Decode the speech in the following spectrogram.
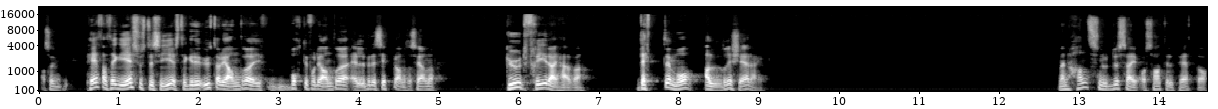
altså, Peter tar Jesus til side, tar det ut av de andre, bort fra de andre elleve disiplene. Så sier han Gud, fri deg, Herre. Dette må aldri skje deg. Men han snudde seg og sa til Peter,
